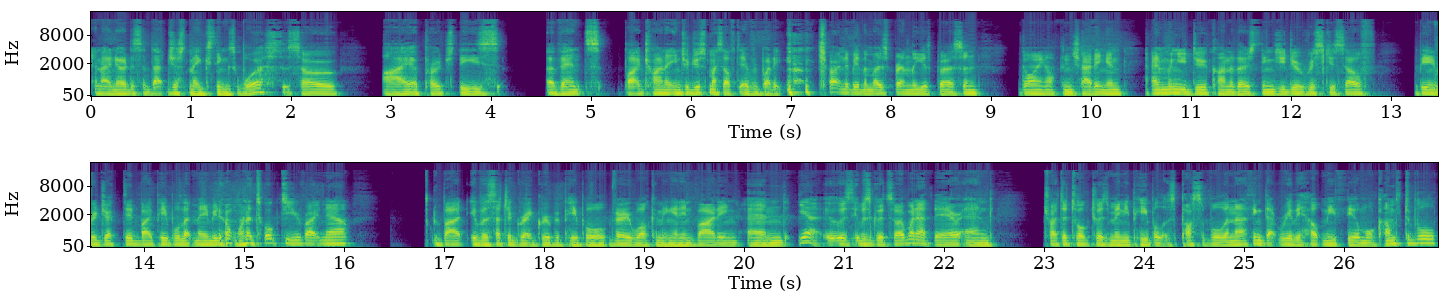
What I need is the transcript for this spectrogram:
And I noticed that that just makes things worse. So I approach these events by trying to introduce myself to everybody, trying to be the most friendliest person, going up and chatting. And, and when you do kind of those things, you do risk yourself being rejected by people that maybe don't want to talk to you right now. But it was such a great group of people, very welcoming and inviting. And yeah, it was, it was good. So I went out there and tried to talk to as many people as possible. And I think that really helped me feel more comfortable.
